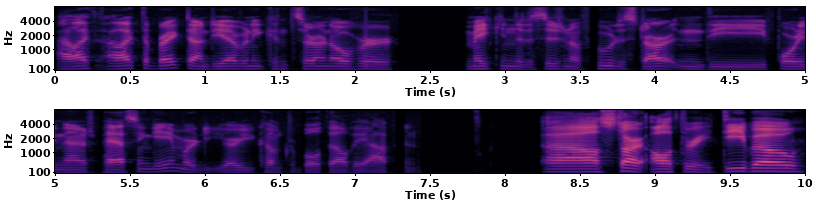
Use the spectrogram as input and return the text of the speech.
I like I like the breakdown. Do you have any concern over making the decision of who to start in the 49ers passing game, or do you, are you comfortable with all the options? Uh, I'll start all three: Deebo,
